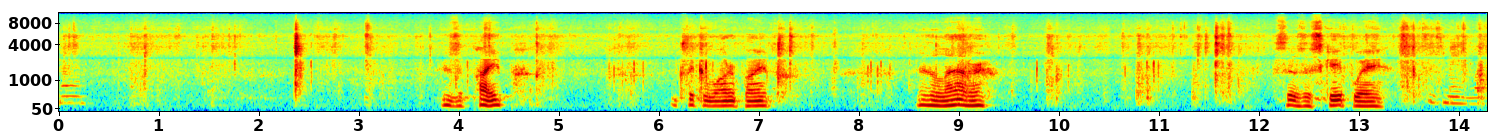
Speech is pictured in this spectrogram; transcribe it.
No. Here's a pipe. Looks like a water pipe. There's a ladder. Says escapeway. This is main level.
